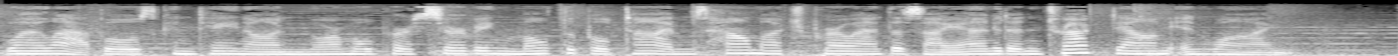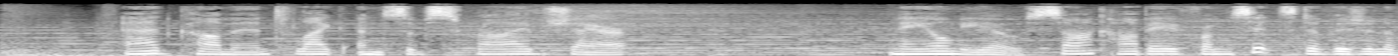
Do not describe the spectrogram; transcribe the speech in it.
while apples contain on normal per serving multiple times how much proanthocyanidin tracked down in wine. Add comment like and subscribe share. Naomi Osakabe from SIT's Division of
